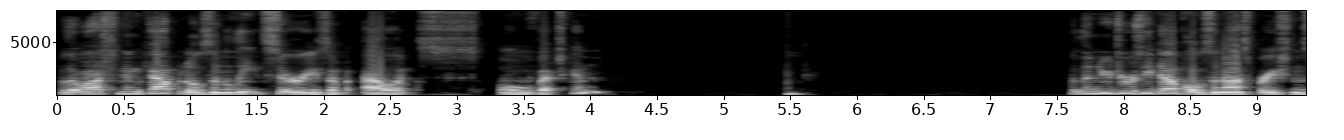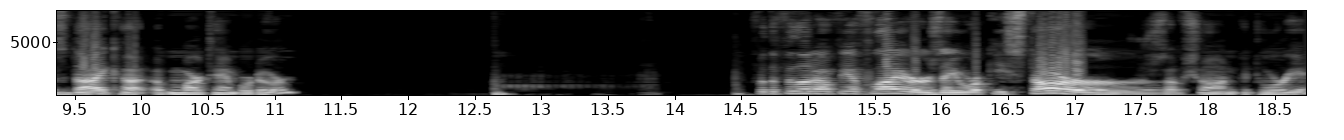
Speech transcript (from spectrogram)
For the Washington Capitals, an Elite Series of Alex Ovechkin. For the New Jersey Devils, an Aspirations die cut of Martin Brodeur. For the Philadelphia Flyers, a rookie stars of Sean Couturier.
